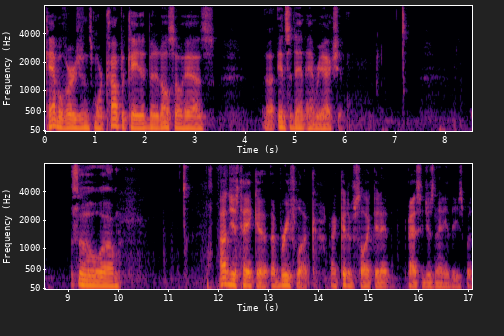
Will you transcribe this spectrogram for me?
Campbell version's more complicated, but it also has uh, incident and reaction. So um, I'll just take a, a, brief look. I could have selected passages in any of these, but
